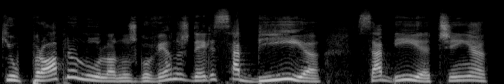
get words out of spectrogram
que o próprio Lula, nos governos dele, sabia, sabia, tinha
